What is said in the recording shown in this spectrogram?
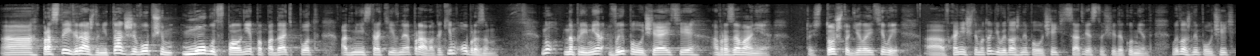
А, простые граждане также, в общем, могут вполне попадать под административное право. Каким образом? Ну, например, вы получаете образование, то есть то, что делаете вы. А, в конечном итоге вы должны получить соответствующий документ. Вы должны получить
